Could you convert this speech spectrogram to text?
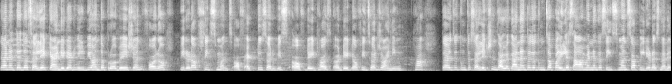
त्यानंतर the select candidate will be on the probation for a period of six months of active service of date his date of his her joining हां तर जर तुमचं सिलेक्शन झालं त्यानंतर जर तुमचा पहिले सहा महिन्याचा सिक्स मंथचा पिरियड असणार आहे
